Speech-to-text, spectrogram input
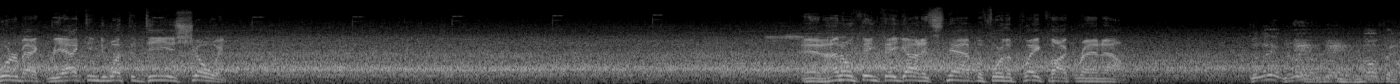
quarterback reacting to what the D is showing. And I don't think they got it snapped before the play clock ran out. Delay of game, game, offense.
